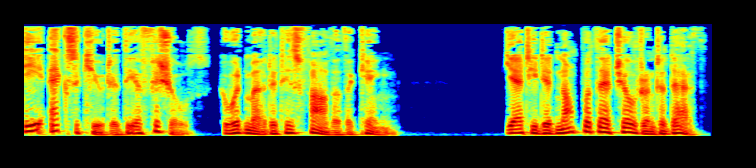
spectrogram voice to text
he executed the officials who had murdered his father the king. Yet he did not put their children to death,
